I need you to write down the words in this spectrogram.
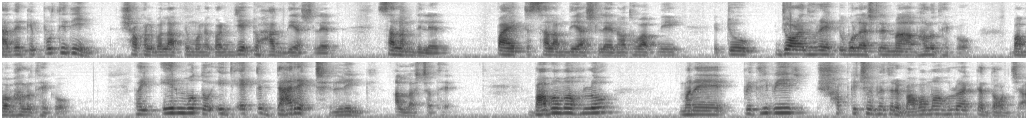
তাদেরকে প্রতিদিন সকালবেলা আপনি মনে করেন যে একটু হাত দিয়ে আসলেন, সালাম দিলেন, পায়ে একটা সালাম দিয়ে আসলেন, অথবা আপনি একটু জড়ে ধরে একটু বলে আসলেন, মা, ভালো থেকো, বাবা ভালো থেকো। ভাই, এর মতো এই একটা ডাইরেক্ট লিঙ্ক আল্লাহর সাথে। বাবা মা হলো মানে পৃথিবীর সব কিছুর ভেতরে বাবা মা হলো একটা দরজা,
